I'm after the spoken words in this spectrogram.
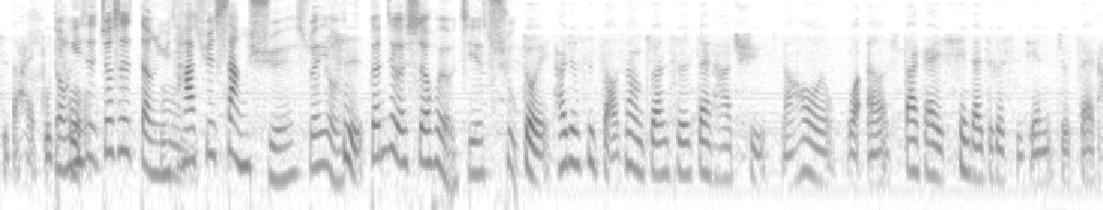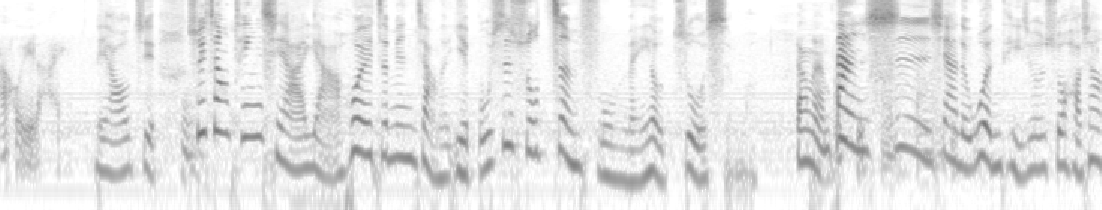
持的还不错。懂意思就是等于他去上学，所以有是跟这个社会有接触。对他就是早上专车载他去，然后晚呃大概现在这个时间就载他回来。了解，所以这样听起来，雅慧这边讲的也不是说政府没有做什么，当然，但是现在的问题就是说，好像，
